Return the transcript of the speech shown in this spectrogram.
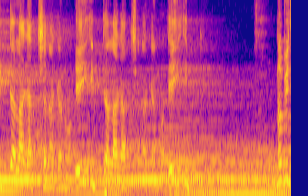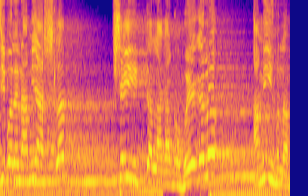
ইটটা লাগাচ্ছে না কেন, এই ইটটা লাগাচ্ছে না কেন, এই ইটটা নবীজি বলেন, আমি আসলাম, সেই ইটটা লাগানো হয়ে গেল, আমি হলাম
